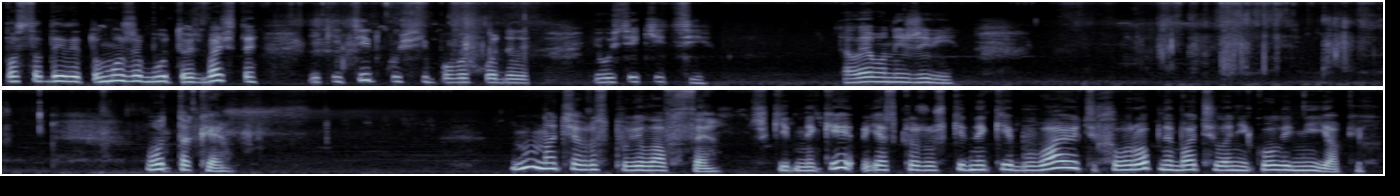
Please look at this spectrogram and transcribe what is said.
посадили, то може бути, ось бачите, які ці кущі повиходили, і ось які ці. Але вони живі. От таке. Ну, наче розповіла все. Шкідники, я ж кажу, шкідники бувають, хвороб не бачила ніколи ніяких.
